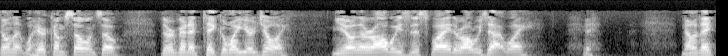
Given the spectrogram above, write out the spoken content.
Don't let, well, here comes so and so. They're going to take away your joy. You know, they're always this way, they're always that way. No, they,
